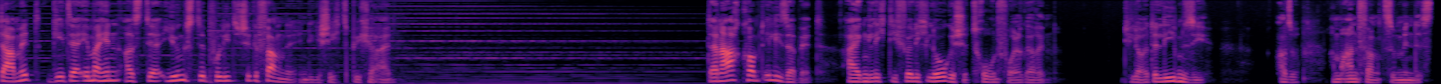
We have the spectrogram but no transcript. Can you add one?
Damit geht er immerhin als der jüngste politische Gefangene in die Geschichtsbücher ein. Danach kommt Elisabeth, eigentlich die völlig logische Thronfolgerin. Die Leute lieben sie, also am Anfang zumindest.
